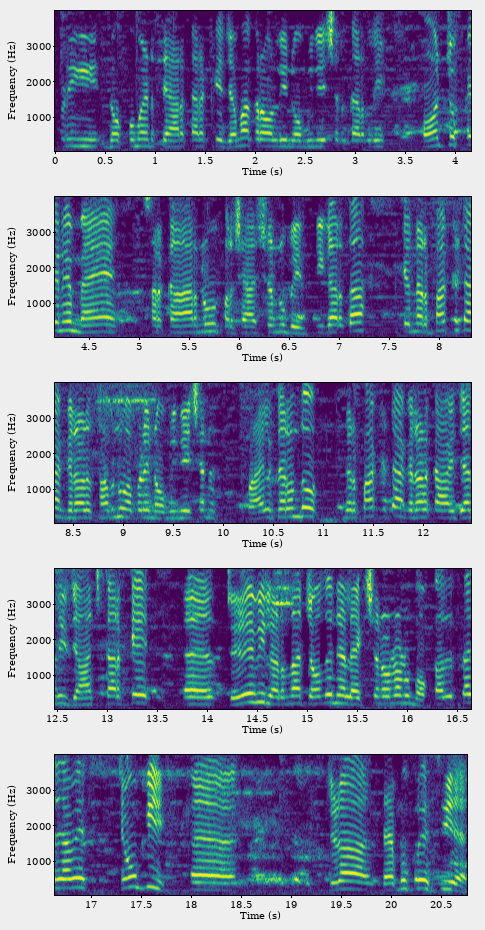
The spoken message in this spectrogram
ਆਪਣੀ ਡਾਕੂਮੈਂਟ ਤਿਆਰ ਕਰਕੇ ਜਮ੍ਹਾਂ ਕਰਾਉਣ ਲਈ ਨੋਮੀਨੇਸ਼ਨ ਕਰਨ ਲਈ ਪਹੁੰਚ ਚੁੱਕੇ ਨੇ। ਮੈਂ ਸਰਕਾਰ ਨੂੰ, ਪ੍ਰਸ਼ਾਸਨ ਨੂੰ ਬੇਨਤੀ ਕਰਦਾ ਕਿ ਨਿਰਪੱਖ ਢੰਗ ਨਾਲ ਸਭ ਨੂੰ ਆਪਣੇ ਨੋਮੀਨੇਸ਼ਨ ਫਾਈਲ ਕਰਨ ਦਿਓ। ਨਿਰਪੱਖ ਢੰਗ ਨਾਲ ਕਾਗਜ਼ਾਂ ਦੀ ਜਾਂਚ ਕਰਕੇ ਜਿਹੜੇ ਵੀ ਲੜਨਾ ਚਾਹੁੰਦੇ ਨੇ ਇਲੈਕਸ਼ਨ ਉਹਨਾਂ ਨੂੰ ਮੌਕਾ ਦਿੱਤਾ ਜਾਵੇ। ਕਿਉਂਕਿ ਜਿਹੜਾ ਡੈਮੋਕ੍ਰੇਸੀ ਹੈ,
